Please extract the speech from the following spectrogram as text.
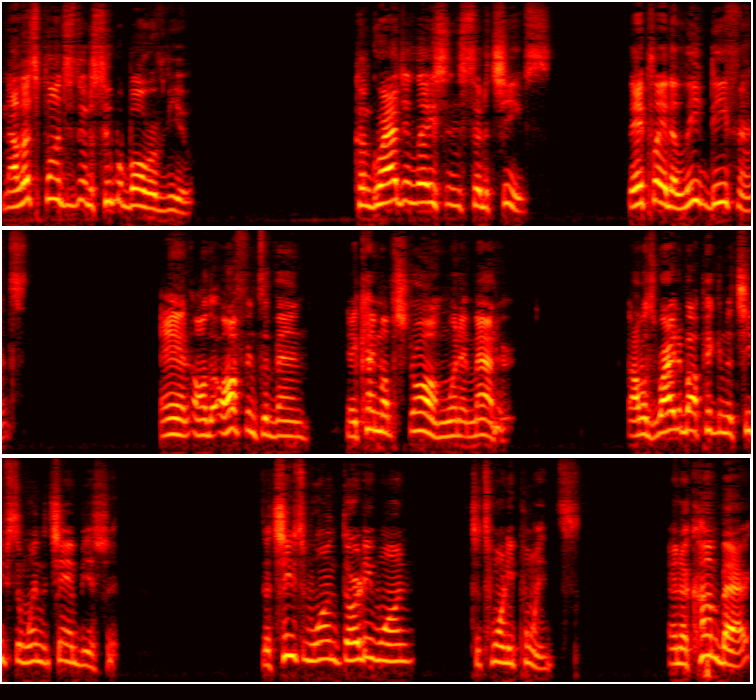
Now let's plunge into the Super Bowl review. Congratulations to the Chiefs. They played elite defense, and on the offensive end, they came up strong when it mattered. I was right about picking the Chiefs to win the championship. The Chiefs won 31 to 20 points. And a comeback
